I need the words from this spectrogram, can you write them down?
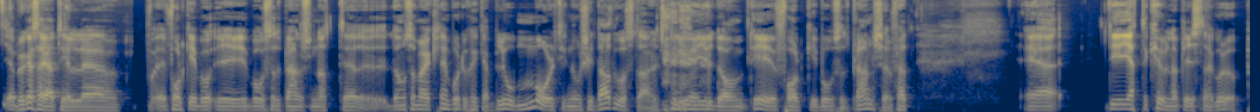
Jag brukar säga till eh, folk i, bo, i bostadsbranschen att eh, de som verkligen borde skicka blommor till Nooshi Dadgostar, det är ju, de, det är ju folk i bostadsbranschen. För att eh, det är jättekul när priserna går upp,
